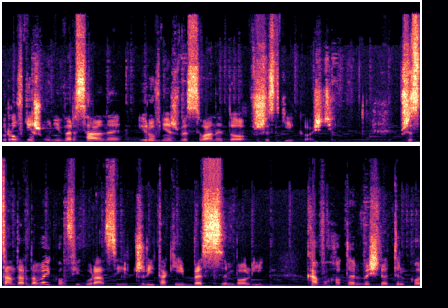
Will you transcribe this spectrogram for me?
również uniwersalny i również wysyłany do wszystkich gości. Przy standardowej konfiguracji, czyli takiej bez symboli, KW Hotel wyśle tylko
